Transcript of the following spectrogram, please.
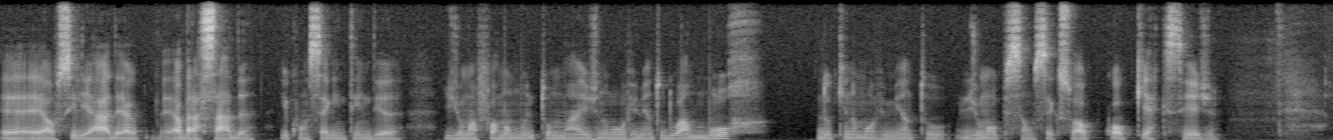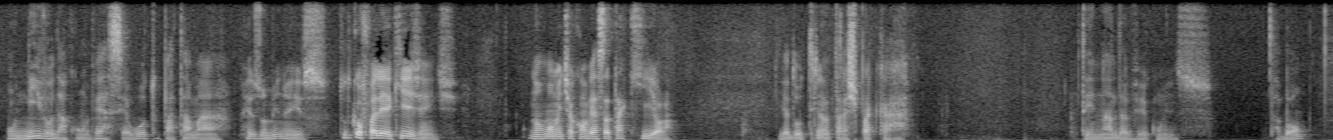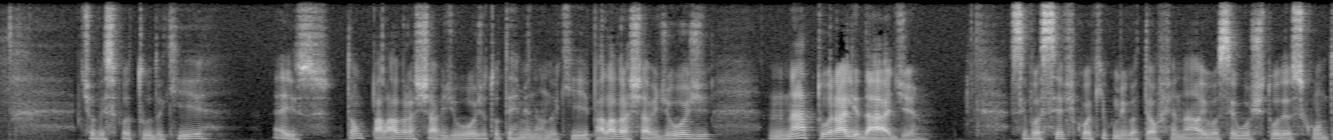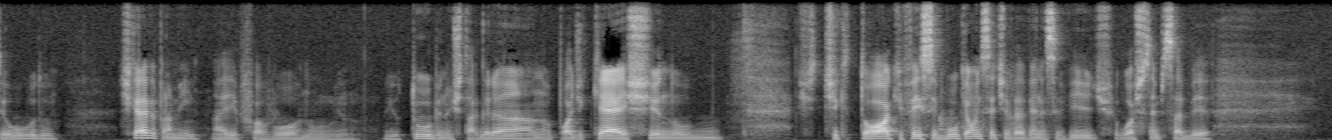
é, é auxiliada, é, é abraçada e consegue entender de uma forma muito mais no movimento do amor do que no movimento de uma opção sexual, qualquer que seja. O nível da conversa é outro patamar. Resumindo é isso. Tudo que eu falei aqui, gente, normalmente a conversa está aqui, ó. E a doutrina traz para cá. Não tem nada a ver com isso. Tá bom? Deixa eu ver se foi tudo aqui. É isso. Então, palavra-chave de hoje, eu estou terminando aqui. Palavra-chave de hoje naturalidade. Se você ficou aqui comigo até o final e você gostou desse conteúdo, escreve para mim aí, por favor, no YouTube, no Instagram, no podcast, no TikTok, Facebook, aonde você estiver vendo esse vídeo. Eu gosto sempre de saber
